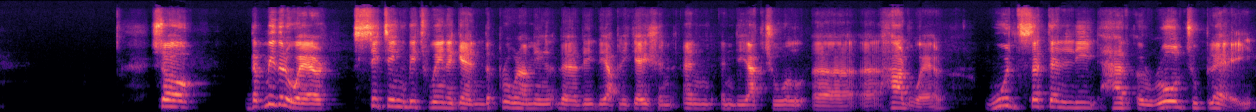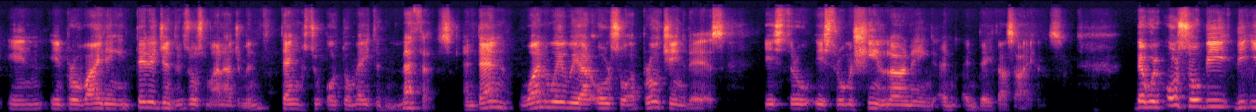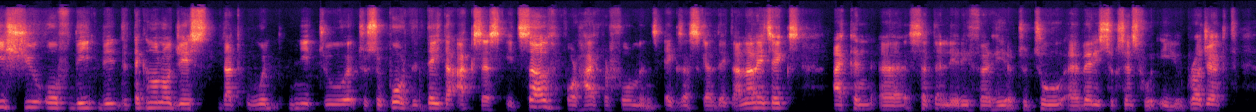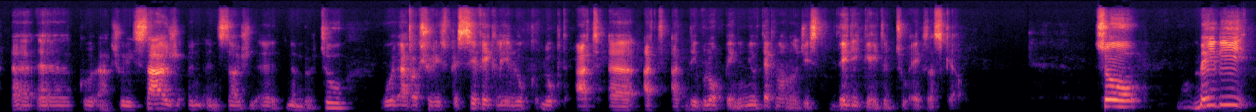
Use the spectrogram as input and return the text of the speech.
So the middleware sitting between, again, the programming, the, the, the application and, and the actual uh, uh, hardware would certainly have a role to play in, in providing intelligent resource management thanks to automated methods. And then one way we are also approaching this is through, is through machine learning and, and data science. There will also be the issue of the, the, the technologies that would need to, uh, to support the data access itself for high performance exascale data analytics. I can uh, certainly refer here to two uh, very successful EU projects Uh, uh, actually SAGE and, and SAGE uh, number two would have actually specifically look, looked at, uh, at, at developing new technologies dedicated to exascale. So maybe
